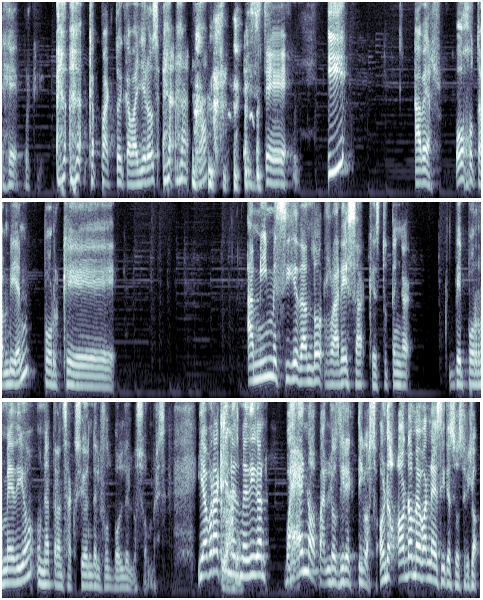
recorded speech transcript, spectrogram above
eh, porque pacto de caballeros, ¿no? Este, y, a ver, ojo también, porque a mí me sigue dando rareza que esto tenga de por medio una transacción del fútbol de los hombres. Y habrá quienes me digan, bueno, los directivos, o no, o no me van a decir eso, Sergio.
